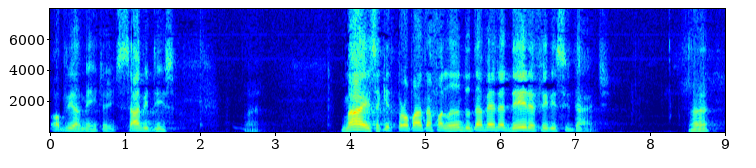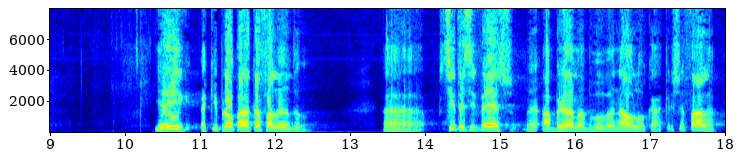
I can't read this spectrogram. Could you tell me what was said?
obviamente, a gente sabe disso. Mas aqui Prabhupada está falando da verdadeira felicidade. Né? E aí, aqui Prabhupada está falando, uh, cita esse verso, né? Abrahma Bhuvanau Loka. Krishna fala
